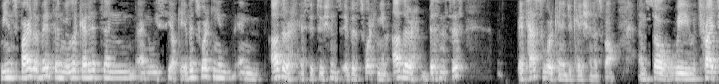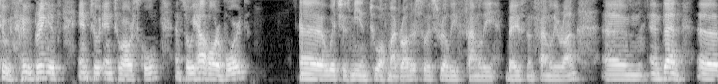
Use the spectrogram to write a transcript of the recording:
we inspired of it and we look at it and and we see okay if it's working in, in other institutions if it's working in other businesses it has to work in education as well. And so we try to, to bring it into into our school. And so we have our board uh, which is me and two of my brothers. So it's really family based and family run. Um, and then uh,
